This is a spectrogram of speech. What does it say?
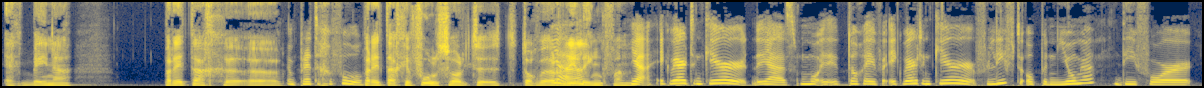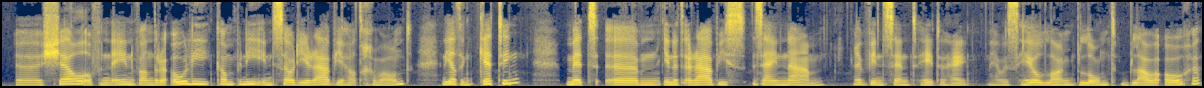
echt bijna prettig, Een prettig gevoel. prettig gevoel, een soort toch wel Ja. rilling van... Ja, ik werd een keer, ja, het is mooi, toch even, ik werd een keer verliefd op een jongen die voor eh, Shell of een een of andere oliecompany in Saudi-Arabië had gewoond. En die had een ketting met ehm, in het Arabisch zijn naam. Vincent heette hij. Hij was heel lang, blond, blauwe ogen.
